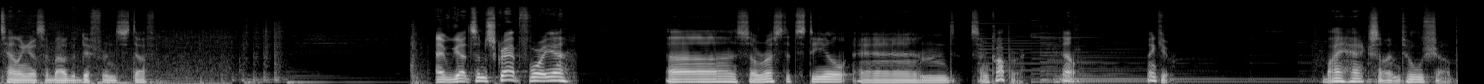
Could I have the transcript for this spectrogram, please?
telling us about the different stuff. I've got some scrap for you. Uh, so rusted steel and some copper. No, thank you. Buy hacksaw in tool shop.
